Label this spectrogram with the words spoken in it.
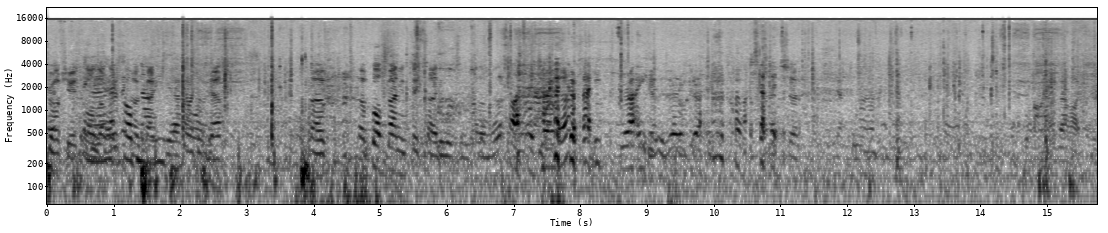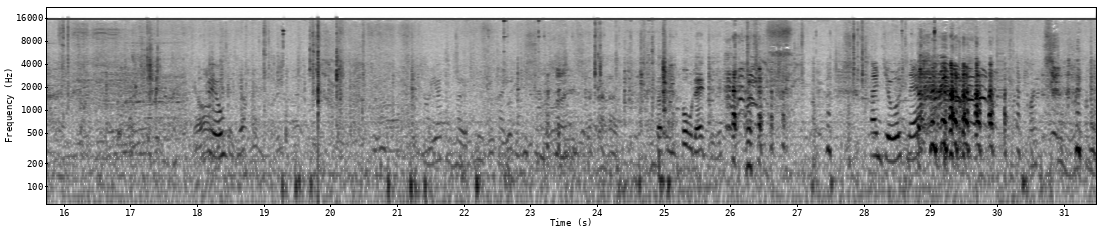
12 years old, okay. Yeah. Uh, Bob Manning dictated Wilson. great, great. It was very great. I tell you. It's, uh, But he's bald head, And George now.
